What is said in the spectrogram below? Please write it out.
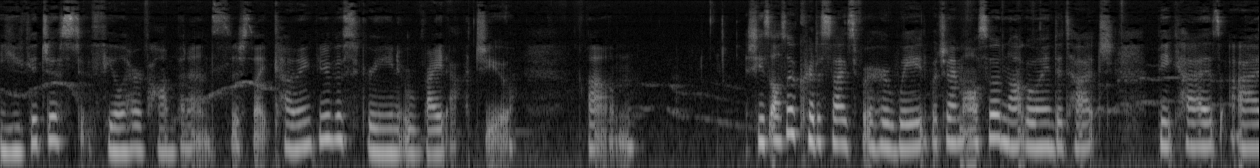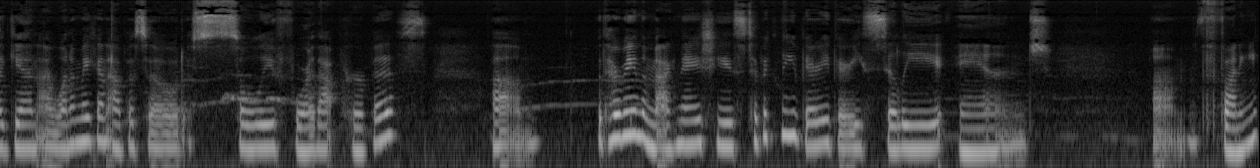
you could just feel her confidence just like coming through the screen right at you. Um, she's also criticized for her weight, which I'm also not going to touch because, again, I want to make an episode solely for that purpose. Um, with her being the maknae, she's typically very, very silly and um, funny.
